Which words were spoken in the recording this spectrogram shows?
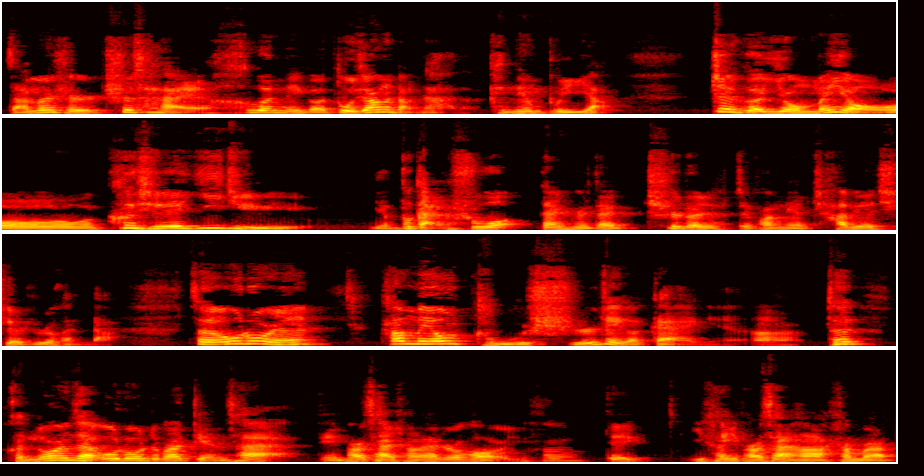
咱们是吃菜喝那个豆浆长大的，肯定不一样。这个有没有科学依据？也不敢说，但是在吃的这方面差别确实很大。在欧洲人，他没有主食这个概念啊。他很多人在欧洲这边点菜，点盘菜上来之后，你说这一看一盘菜哈，上面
